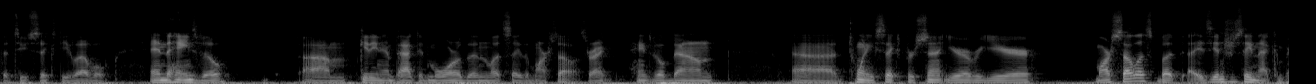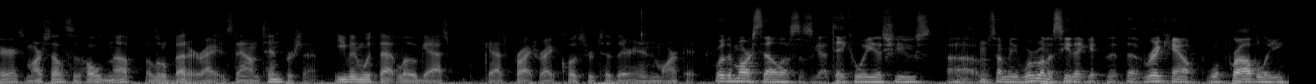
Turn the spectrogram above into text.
the 260 level, and the Haynesville um, getting impacted more than let's say the Marcellus, right? Haynesville down uh, 26% year over year. Marcellus, but it's interesting that comparison. Marcellus is holding up a little better, right? It's down 10%, even with that low gas gas price, right? Closer to their end market. Well, the Marcellus has got takeaway issues. Uh, mm-hmm. So, I mean, we're going to see that, that, that rig count will probably,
